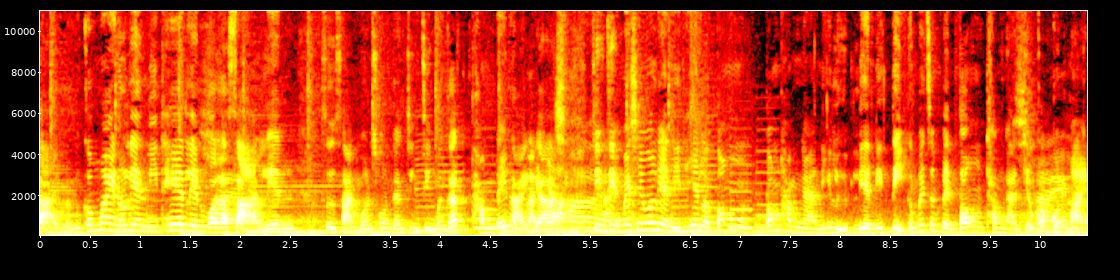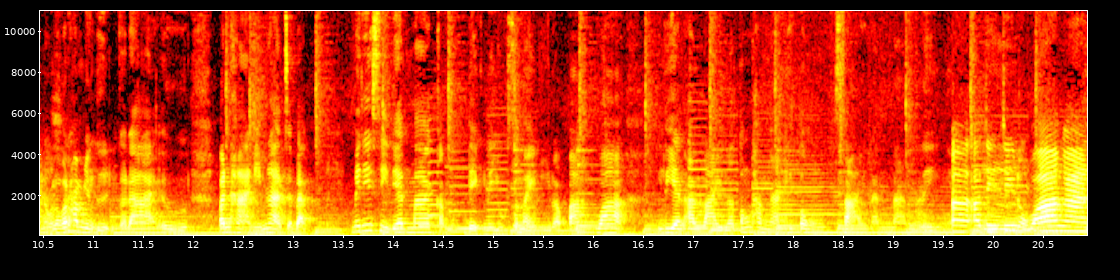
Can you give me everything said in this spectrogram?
สายมันมันก็ไม่เนอะเรียนนิเทศเรียนวารสารเรียนสื่อสารมวลชนกันจริง ๆ มันก็ทำได้หลายอย่างใช่จริง ๆ ไม่ใช่ว่าเรียนนิเทศเราต้องต้องทำงานนี้หรือเรียนนิติก็ไม่จำเป็นต้องทำงานเกี่ยวกับกฎหมายเนอะเราก็ทำอย่างอื่นก็ได้เออปัญหานี้มันอาจจะแบบไม่ได้ซีเรียสมากกับเด็กในยุคสมัยนี้หรอกปะว่าเรียนอะไรเราต้องทำงานที่ตรงสายนั้นๆอะไรอย่างเงี้ยเอ่อเอาจริงๆหนูว่างาน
